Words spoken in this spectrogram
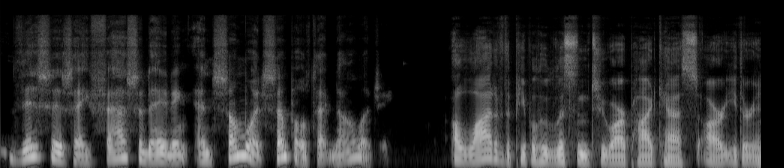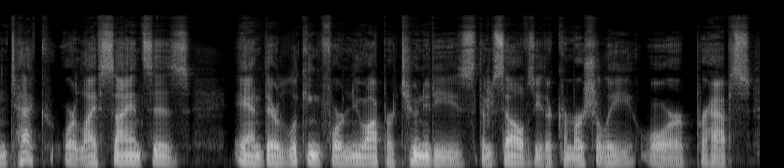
this is a fascinating and somewhat simple technology. A lot of the people who listen to our podcasts are either in tech or life sciences and they're looking for new opportunities themselves, either commercially or perhaps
